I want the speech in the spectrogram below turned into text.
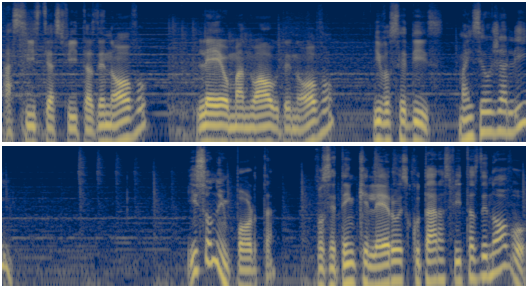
assiste as fitas de novo, lê o manual de novo, e você diz, mas eu já li. Isso não importa. Você tem que ler ou escutar as fitas de novo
